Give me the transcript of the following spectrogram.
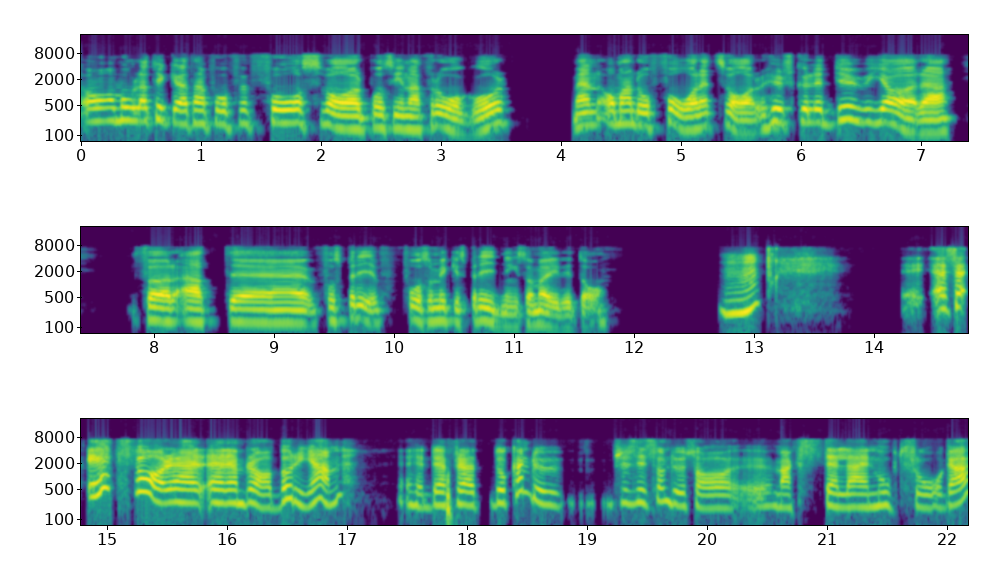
om Ola tycker att han får för få svar på sina frågor, men om han då får ett svar, hur skulle du göra för att eh, få, få så mycket spridning som möjligt då? Mm. Eh, alltså ett svar är, är en bra början. Eh, därför att då kan du, precis som du sa eh, Max, ställa en motfråga.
